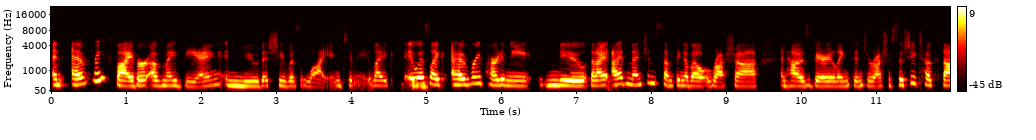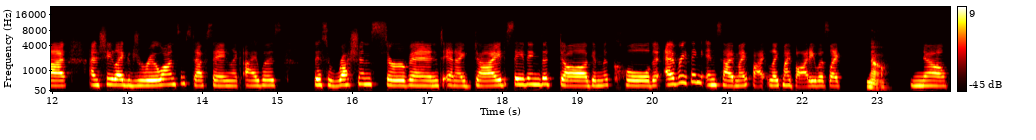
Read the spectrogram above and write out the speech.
and every fiber of my being knew that she was lying to me. Like it was mm-hmm. like every part of me knew that I, I had mentioned something about russia and how i was very linked into russia. So she took that and she like drew on some stuff saying like i was this russian servant and i died saving the dog in the cold. Everything inside my fi- like my body was like no. No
